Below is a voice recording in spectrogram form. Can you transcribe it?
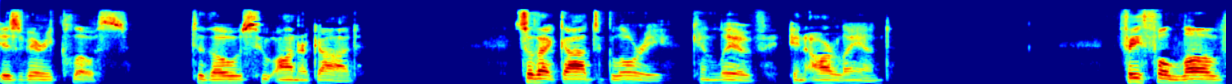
is very close to those who honor God, so that God's glory can live in our land. Faithful love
